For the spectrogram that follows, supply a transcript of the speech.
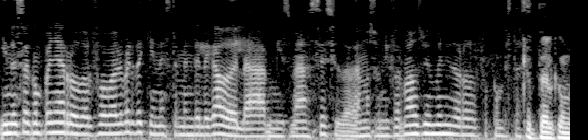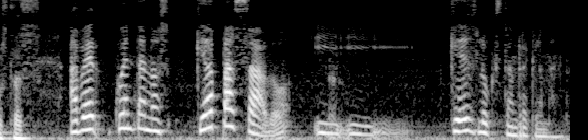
Y nos acompaña Rodolfo Valverde, quien es también delegado de la misma AC Ciudadanos Uniformados. Bienvenido, Rodolfo. ¿Cómo estás? ¿Qué tal? ¿Cómo estás? A ver, cuéntanos, ¿qué ha pasado y, qué es lo que están reclamando?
